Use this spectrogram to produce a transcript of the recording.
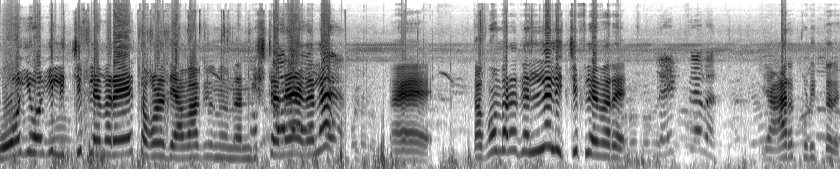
ಹೋಗಿ ಹೋಗಿ ಲಿಚ್ಚಿ ಫ್ಲೇವರೇ ತಗೊಳ್ಳೋದು ಯಾವಾಗ್ಲೂ ನನ್ಗೆ ಇಷ್ಟನೇ ಆಗಲ್ಲ. ಏ ತಗೊಂಬರೋದೆಲ್ಲ ಲಿಚ್ಚಿ ಫ್ಲೇವರೇ ಯಾರು ಕುಡಿತಾರೆ?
